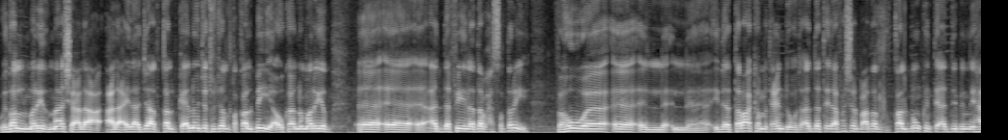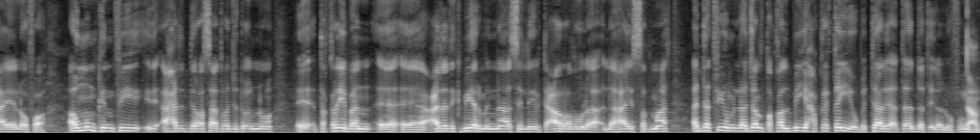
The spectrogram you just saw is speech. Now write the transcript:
ويظل المريض ماشي على على علاجات قلب كأنه جته جلطة قلبية أو كأنه مريض أدى فيه إلى ذبحة صدرية. فهو ال إذا تراكمت عنده وتأدت إلى فشل بعضله القلب ممكن تؤدي بالنهاية لوفاه أو ممكن في أحد الدراسات وجدوا إنه تقريبا عدد كبير من الناس اللي تعرضوا لهذه الصدمات أدت فيهم إلى جلطة قلبية حقيقية وبالتالي أدت إلى الوفاة. نعم،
